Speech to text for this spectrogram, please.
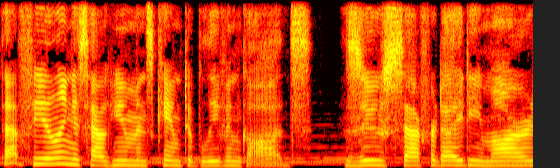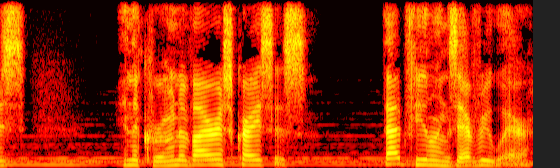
That feeling is how humans came to believe in gods Zeus, Aphrodite, Mars. In the coronavirus crisis, that feeling's everywhere.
